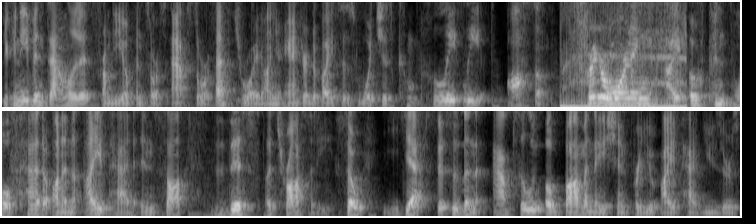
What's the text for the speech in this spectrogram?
You can even download it from the open source app store F-Droid on your Android devices, which is completely awesome. Trigger warning, I opened Mullvad on an iPad and saw this atrocity. So yes, this is an absolute abomination for you iPad users,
